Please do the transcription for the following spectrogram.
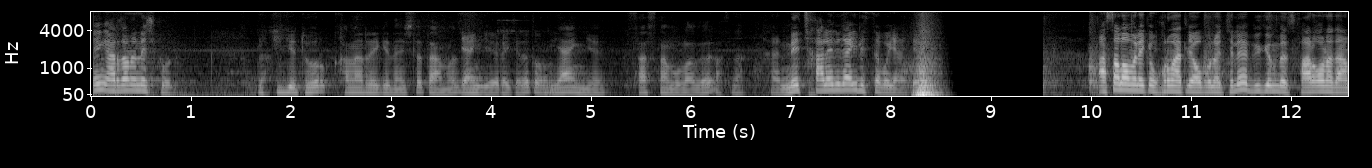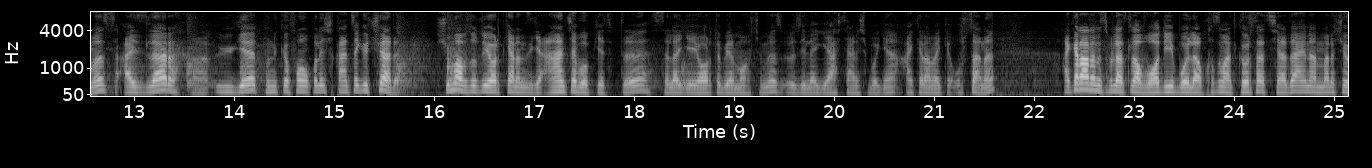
eng arzoni nechi pul? Ikkiga to'rt qalin rekadan ishlatamiz. Yangi rekada to'g'rimi? Yangi. Sasna bo'ladi. Nechi xalelikdagi listda bo'lgan aka assalomu alaykum hurmatli obunachilar. Bugun biz farg'onadamiz. Azizlar uyga tunikafon qilish qanchaga tushadi? Shu mavzuda yoritganimizga ancha bo'lib ketibdi. Sizlarga yoritib bermoqchimiz o'zinglarga yaxshi tanish bo'lgan akram aka ustani. Akalarimiz bilasizlar vodiy bo'ylab xizmat ko'rsatishadi. Aynan mana shu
